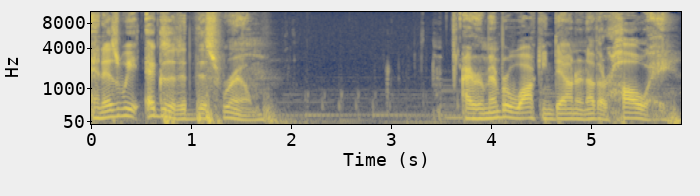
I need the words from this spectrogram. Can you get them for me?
And as we exited this room, I remember walking down another hallway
